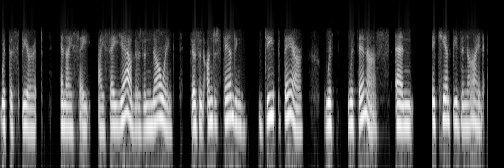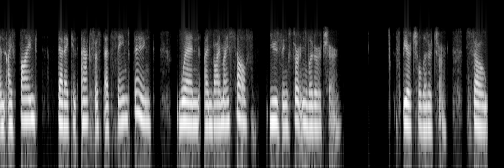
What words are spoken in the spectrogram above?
with the spirit and I say I say yeah there's a knowing there's an understanding deep there with within us and it can't be denied. And I find that I can access that same thing when I'm by myself using certain literature spiritual literature. So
